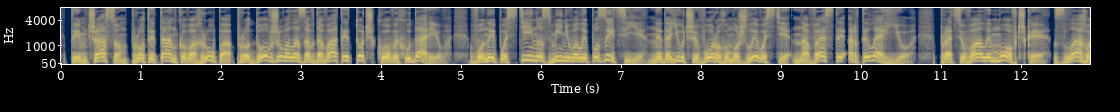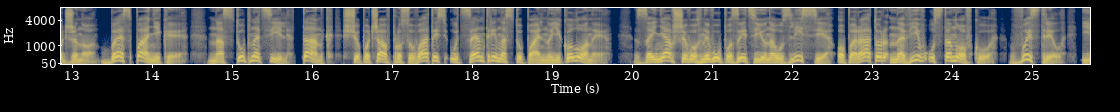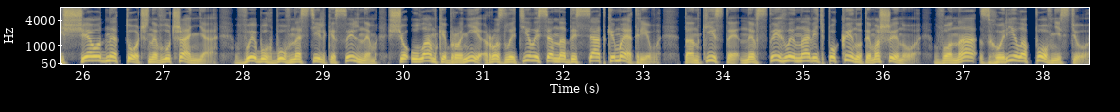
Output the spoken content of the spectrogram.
Тим часом протитанкова група продовжувала завдавати точкових ударів. Вони постійно змінювали позиції, не даючи ворогу можливості навести артилегію. Працювали мовчки, злагоджено, без паніки. Наступна ціль – танк, що почав просуватись у центрі наступальної колони. Зайнявши вогневу позицію на узліссі, оператор навів установку. Вистріл і ще одне точне влучання. Вибух був настільки сильним, що уламки броні розлетілися на десятки метрів. Танкісти не встигли навіть покинути машину. Вона згоріла повністю.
